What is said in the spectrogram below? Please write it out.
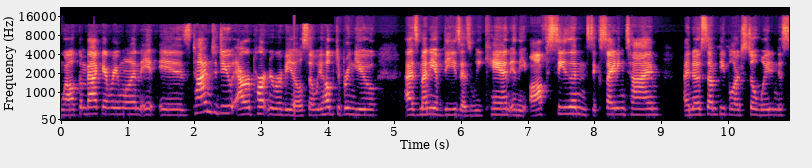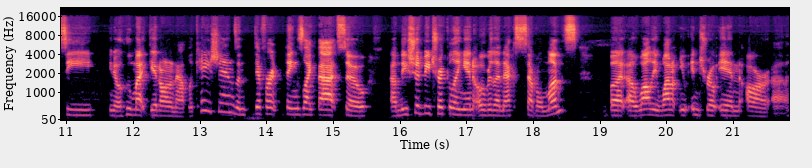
Welcome back, everyone. It is time to do our partner reveal. So we hope to bring you as many of these as we can in the off season. It's exciting time. I know some people are still waiting to see, you know, who might get on applications and different things like that. So um, these should be trickling in over the next several months. But uh, Wally, why don't you intro in our uh,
